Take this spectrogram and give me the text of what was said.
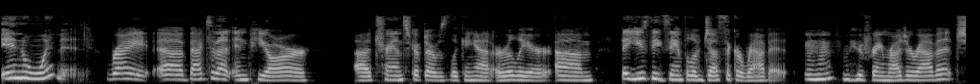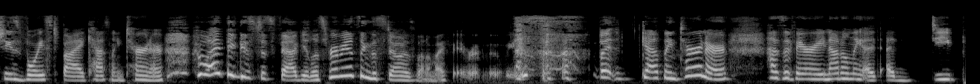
in women. Right. Uh, back to that NPR uh, transcript I was looking at earlier. Um, they use the example of Jessica Rabbit Mm-hmm. from Who Framed Roger Rabbit. She's voiced by Kathleen Turner, who I think is just fabulous. Romancing the Stone is one of my favorite movies. but Kathleen Turner has a very, not only a, a deep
